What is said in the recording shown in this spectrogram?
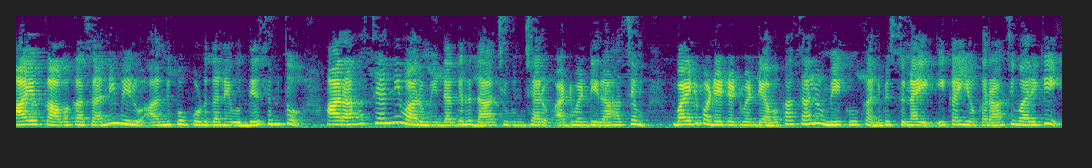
ఆ యొక్క అవకాశాన్ని మీరు అందుకోకూడదనే ఉద్దేశంతో ఆ రహస్యాన్ని వారు మీ దగ్గర దాచి ఉంచారు. అటువంటి రహస్యం బయటపడేటటువంటి అవకాశాలు మీకు కనిపిస్తున్నాయి. ఇక ఈ యొక్క రాశి వారికి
